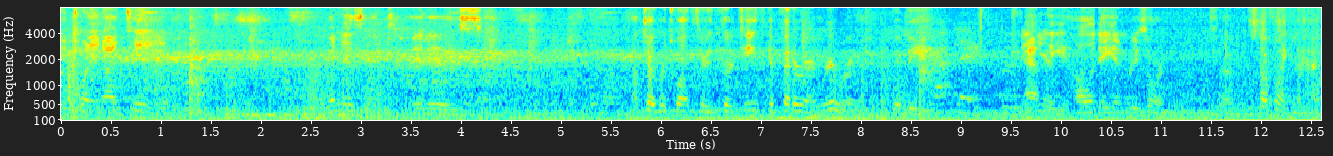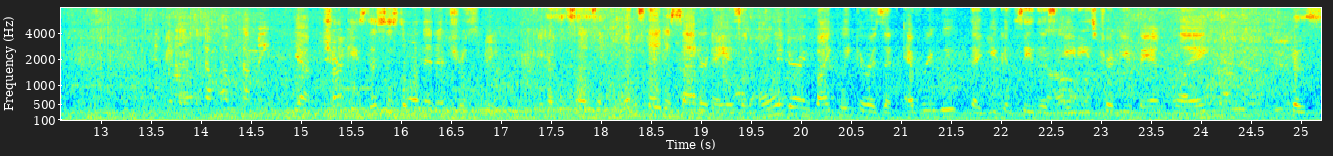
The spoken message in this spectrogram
in 2019. October 12th through 13th. Confederate Railroad will be at the Holiday Inn Resort. So stuff like that. You know. Come upcoming. Yeah, Sharky's, this is the one that interests me because it says Wednesday to Saturday. Is it only during Bike Week or is it every week that you can see this 80s tribute band play? Because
